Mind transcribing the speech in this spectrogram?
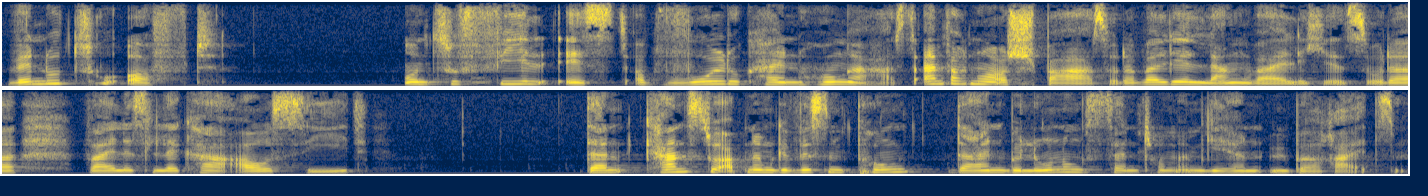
Wenn du zu oft und zu viel isst, obwohl du keinen Hunger hast, einfach nur aus Spaß oder weil dir langweilig ist oder weil es lecker aussieht, dann kannst du ab einem gewissen Punkt dein Belohnungszentrum im Gehirn überreizen.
